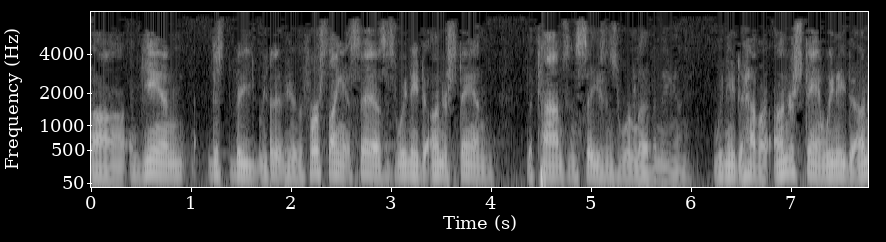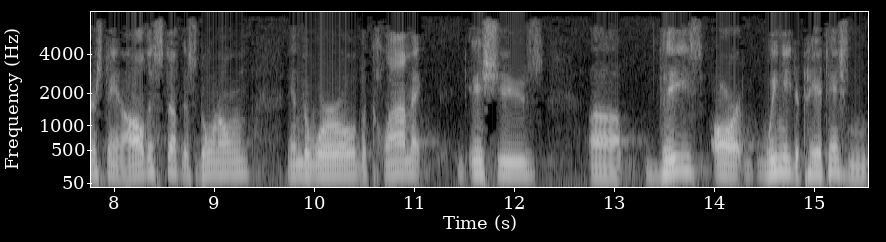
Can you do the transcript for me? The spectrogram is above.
Uh, again, just to be repeated here, the first thing it says is we need to understand the times and seasons we're living in. We need to have a understand. We need to understand all this stuff that's going on in the world, the climate issues. Uh, these are we need to pay attention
